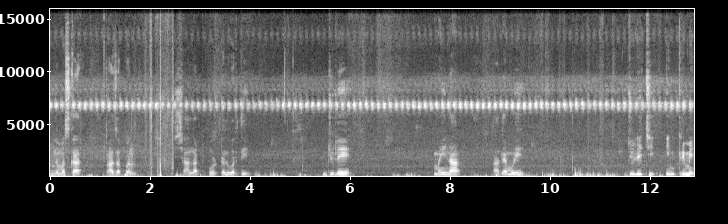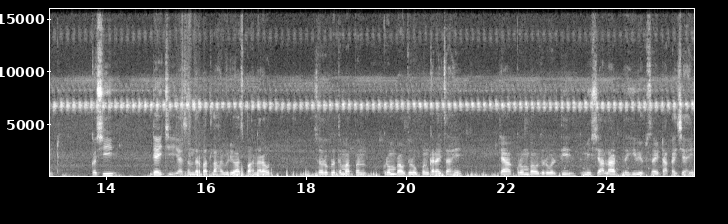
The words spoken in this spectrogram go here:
नमस्कार. आज आपण शालाट पोर्टलवरती जुलै महिना आल्यामुळे जुलैची इन्क्रिमेंट कशी द्यायची या संदर्भातला हा व्हिडिओ आज पाहणार आहोत. सर्वप्रथम आपण क्रोम ब्राउझर ओपन करायचा आहे. त्या क्रोम ब्राउझरवरती तुम्ही शालाट ही वेबसाईट टाकायची आहे.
